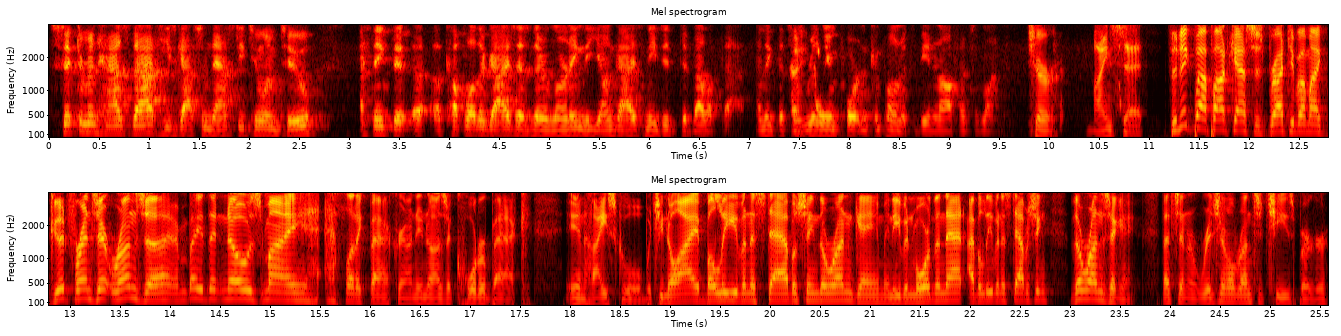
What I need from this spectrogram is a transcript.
Sichterman has that. He's got some nasty to him too. I think that a, a, couple other guys, as they're learning, the young guys need to develop that. I think that's a really important component to being an offensive lineman. Sure, mindset. The Nick Bahe podcast is brought to you by my good friends at Runza. Everybody that knows my athletic background, you know, as a quarterback in high school. But you know, I believe in establishing the run game. And even more than that, I believe in establishing the Runza game. That's an original Runza cheeseburger,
